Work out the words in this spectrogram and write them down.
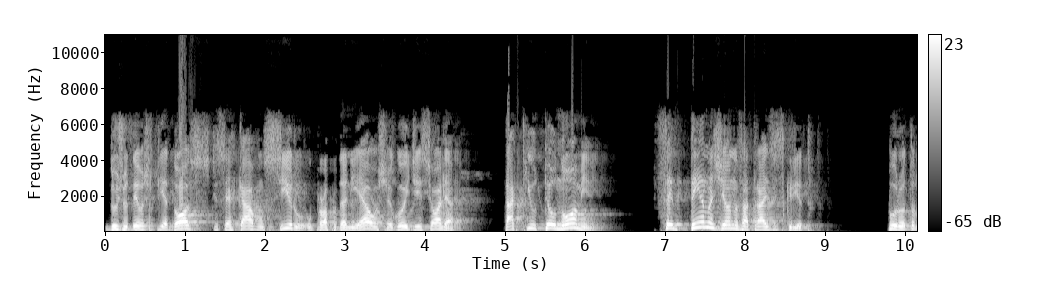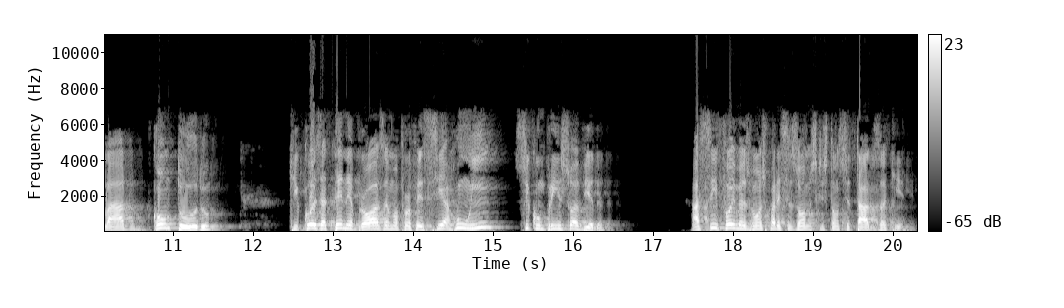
dos judeus piedosos que cercavam Ciro, o próprio Daniel, chegou e disse: Olha, está aqui o teu nome, centenas de anos atrás escrito. Por outro lado, contudo, que coisa tenebrosa é uma profecia ruim se cumprir em sua vida. Assim foi, meus irmãos, para esses homens que estão citados aqui.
